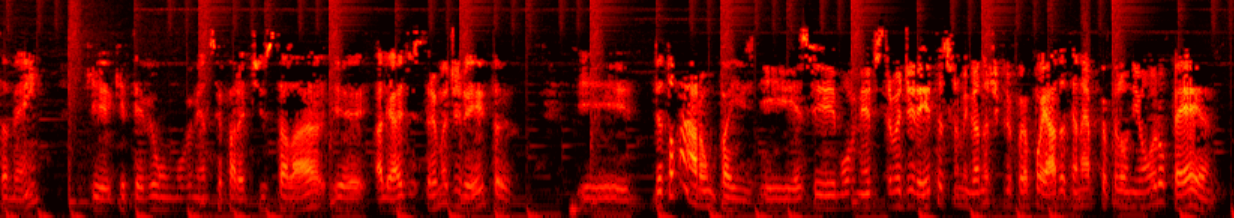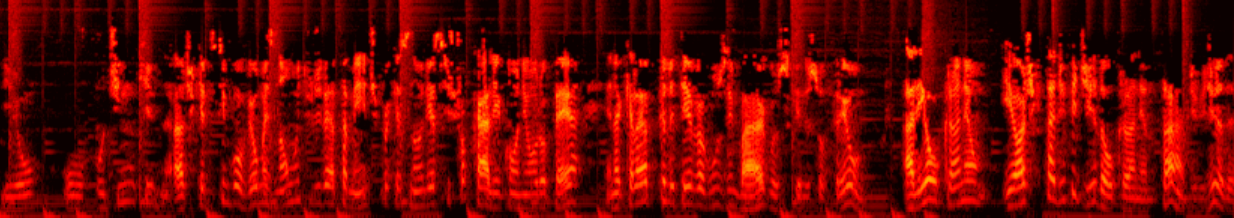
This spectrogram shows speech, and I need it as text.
também, que, que teve um movimento separatista lá, e, aliás, de extrema direita, e detonaram o país. E esse movimento de extrema direita, se não me engano, acho que ele foi apoiado até na época pela União Europeia. E o, o Putin, que acho que ele se envolveu, mas não muito diretamente, porque senão ele ia se chocar ali com a União Europeia. E naquela época ele teve alguns embargos que ele sofreu. Ali a Ucrânia, eu acho que está dividida a Ucrânia, não está? Dividida?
